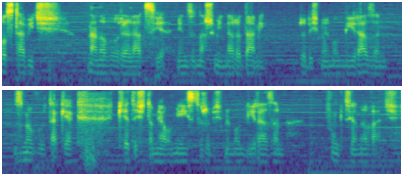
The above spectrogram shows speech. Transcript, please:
postawić na nowo relacje między naszymi narodami, żebyśmy mogli razem, znowu tak jak kiedyś to miało miejsce, żebyśmy mogli razem funkcjonować.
